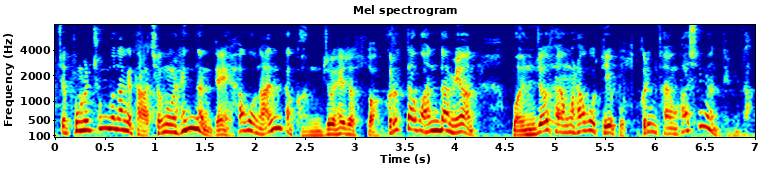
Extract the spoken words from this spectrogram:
제품을 충분하게 다 적응을 했는데 하고 나니까 건조해졌어. 그렇다고 한다면 먼저 사용을 하고 뒤에 보습크림 사용하시면 됩니다.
